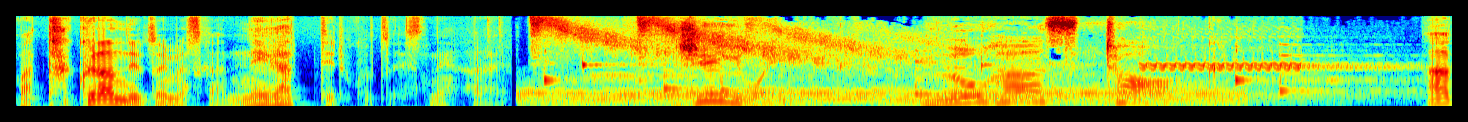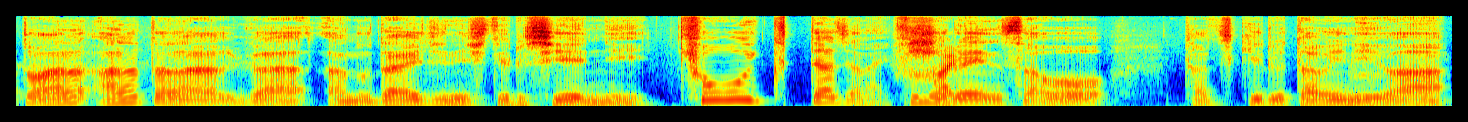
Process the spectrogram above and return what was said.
まあ、企んでると言いますか願っていることですね。はい、J-Way Lohas Talk あとあなあなたがあの大事にしてる支援に教育ってあるじゃない。負の連鎖を断ち切るためには、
